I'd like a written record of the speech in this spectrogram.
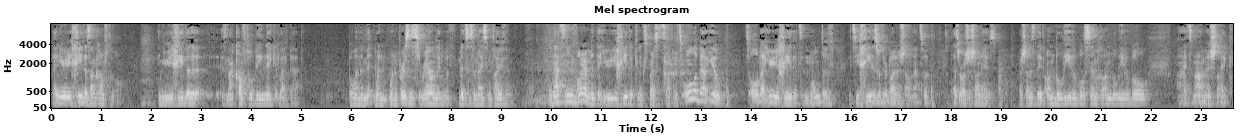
then your yechida is uncomfortable. And your yechida is not comfortable being naked like that. But when, the, when, when a person is surrounded with mitzvahs and maisim taivim, then that's an environment that your yichida can express itself. But it's all about you. It's all about your yichid. It's a moment of, it's yichidus with Rabban Shalom. That's what, that's what Rosh Hashanah is. Rosh Hashanah is they have unbelievable simcha, unbelievable, uh, it's mamish, like,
